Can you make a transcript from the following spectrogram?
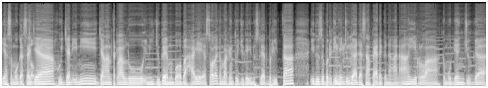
Ya semoga saja oh. hujan ini jangan terlalu ini juga yang membawa bahaya ya. Soalnya kemarin tuh juga Yunus lihat berita itu sepertinya mm -hmm. juga ada sampai ada genangan air lah, kemudian juga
